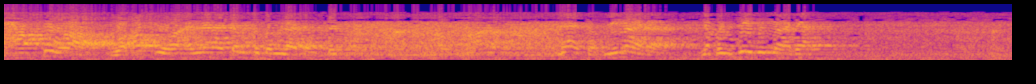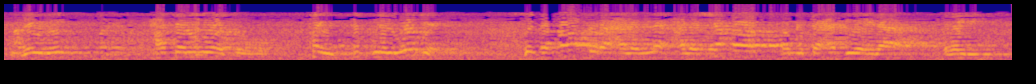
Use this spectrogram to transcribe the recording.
حقها وأصلها أنها تنصب أم لا تنصب؟ لا تنصب لماذا؟ نقول زيد ماذا؟ زيد حسن وجهه طيب حسن الوجه صفة قاصرة على على الشخص متعدية إلى غيره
